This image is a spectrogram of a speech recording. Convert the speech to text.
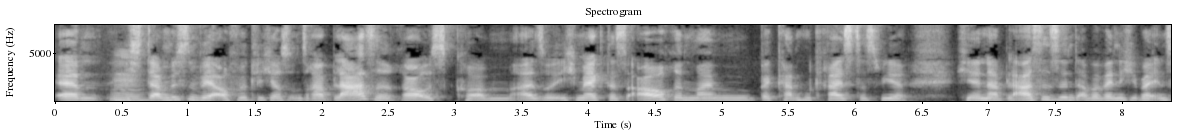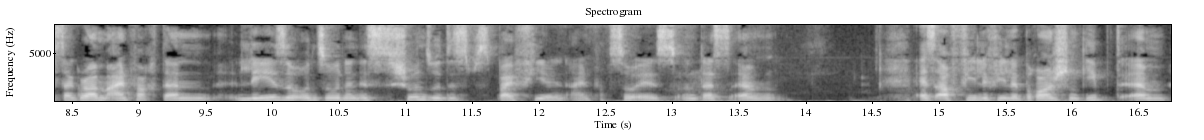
Ähm, mhm. ich, da müssen wir auch wirklich aus unserer Blase rauskommen. Also ich merke das auch in meinem Bekanntenkreis, dass wir hier in der Blase sind. Aber wenn ich über Instagram einfach dann lese und so, dann ist es schon so, dass es bei vielen einfach so ist. Und dass ähm, es auch viele, viele Branchen gibt, ähm,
